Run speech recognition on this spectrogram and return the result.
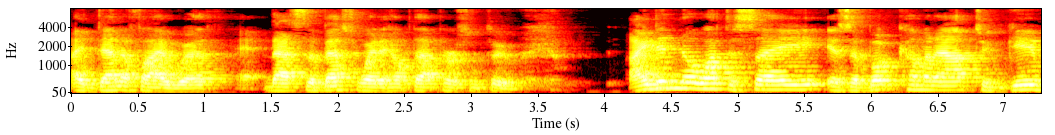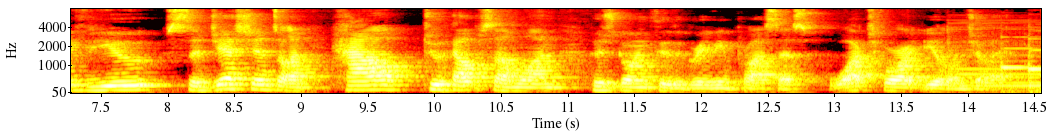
identify with that's the best way to help that person through. I didn't know what to say is a book coming out to give you suggestions on how to help someone who's going through the grieving process. Watch for it, you'll enjoy it.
